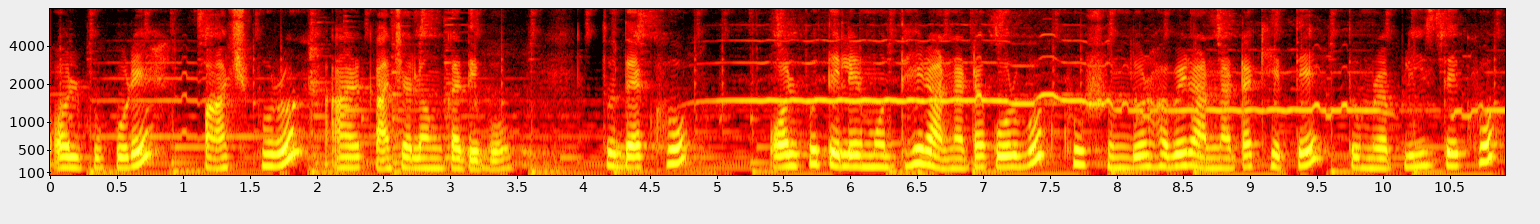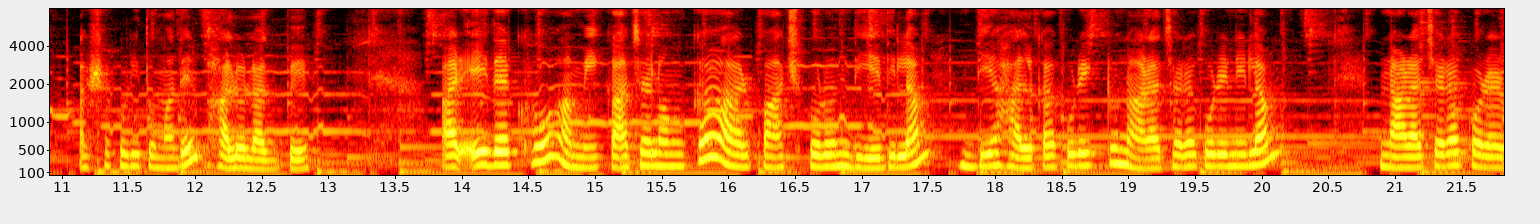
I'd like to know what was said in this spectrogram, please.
অল্প করে পাঁচ ফোড়ন আর কাঁচা লঙ্কা দেব। তো দেখো, অল্প তেলের মধ্যেই রান্নাটা করব। খুব সুন্দর হবে রান্নাটা খেতে। তোমরা প্লিজ দেখো, আশা করি তোমাদের ভালো লাগবে। আর এই দেখো, আমি কাঁচা লঙ্কা আর পাঁচ ফোড়ন দিয়ে দিলাম। দিয়ে হালকা করে একটু নাড়াচাড়া করে নিলাম। নাড়াচাড়া করার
